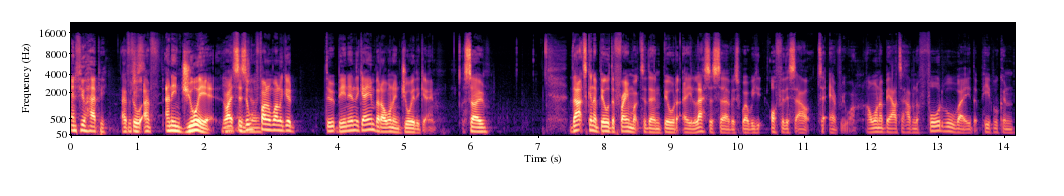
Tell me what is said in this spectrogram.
And feel happy. and, feel, is- and, and enjoy it. Right, so it's all fun and well and good do, being in the game, but I want to enjoy the game. So that's going to build the framework to then build a lesser service where we offer this out to everyone. I want to be able to have an affordable way that people can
